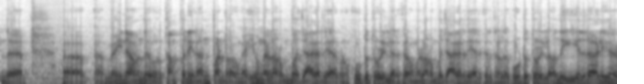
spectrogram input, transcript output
இந்த மெயினாக வந்து ஒரு கம்பெனி ரன் பண்ணுறவங்க இவங்கெல்லாம் ரொம்ப ஜாகிரதையாக இருக்கணும். கூட்டு தொழிலில் இருக்கிறவங்கெல்லாம் ரொம்ப ஜாகிரதையாக இருக்கிறதுனால கூட்டு தொழிலில் வந்து எதிராளிகள்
